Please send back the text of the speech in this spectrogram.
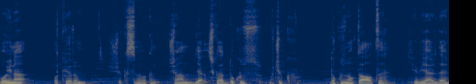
boyuna bakıyorum. Şu kısmı bakın şu an yaklaşık olarak 9.5 9.6 gibi bir yerde.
